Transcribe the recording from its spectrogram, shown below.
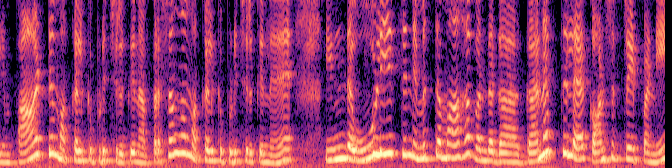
என் பாட்டு மக்களுக்கு பிடிச்சிருக்கு. நான் பிரசங்கம் மக்களுக்கு பிடிச்சிருக்குன்னு இந்த ஊழியத்தின் நிமித்தமாக வந்த க கனத்தில் கான்சென்ட்ரேட் பண்ணி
